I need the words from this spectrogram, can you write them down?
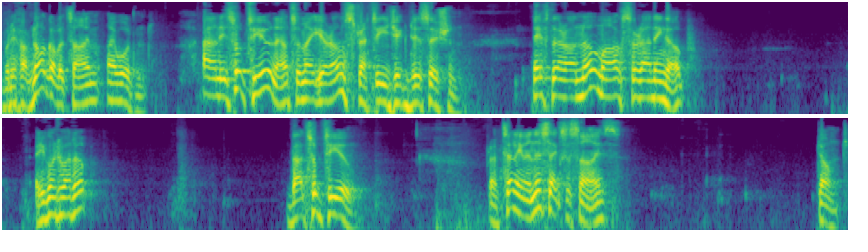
But if I've not got the time, I wouldn't. And it's up to you now to make your own strategic decision. If there are no marks for adding up, are you going to add up? That's up to you. But I'm telling you, in this exercise, don't.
